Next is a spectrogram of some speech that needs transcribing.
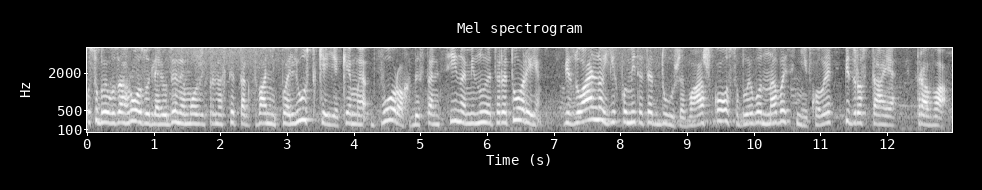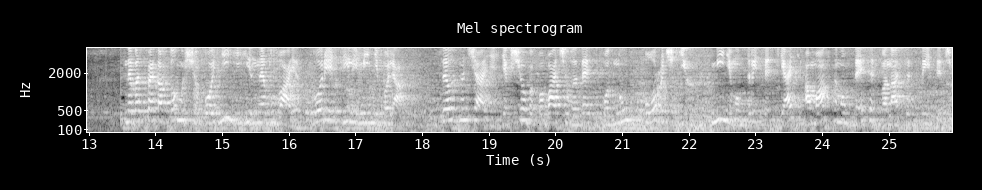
Особливу загрозу для людини можуть принести так звані пелюстки, якими ворог дистанційно мінує території. Візуально їх помітити дуже важко, особливо навесні, коли підростає трава. Небезпека в тому, що по одній її не буває, створює цілі мінні поля. Це означає, якщо ви побачили десь одну, поруч їх мінімум 35, а максимум 10-12 тисяч.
